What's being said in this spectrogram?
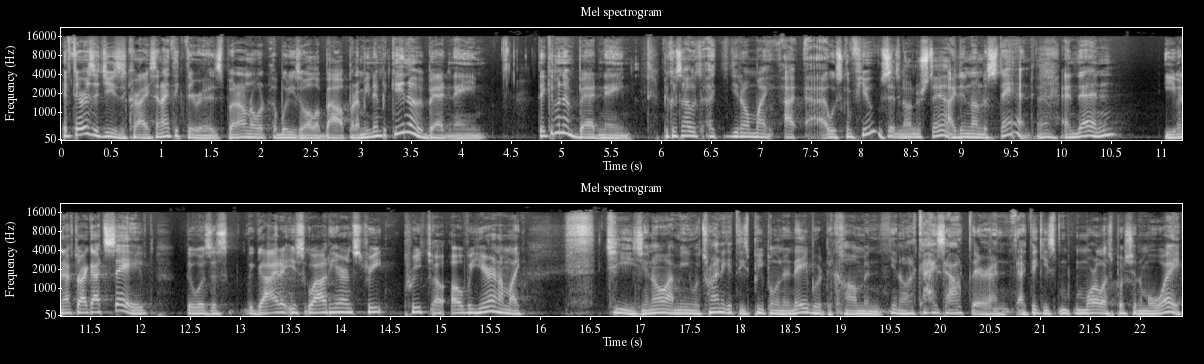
if there is a Jesus Christ and I think there is but I don't know what, what he's all about but I mean they're giving him a bad name. They're giving him a bad name because I was I, you know my I, I was confused. Didn't understand. I didn't understand. And then even after I got saved there was this the guy that used to go out here and street preach over here and I'm like geez, you know, I mean, we're trying to get these people in the neighborhood to come, and you know, the guy's out there, and I think he's more or less pushing them away.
